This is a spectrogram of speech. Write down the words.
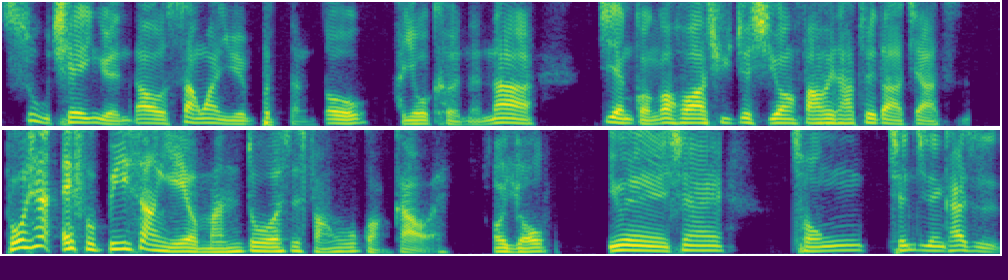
数千元到上万元不等，都很有可能。那既然广告花去，就希望发挥它最大的价值。不过像 FB 上也有蛮多是房屋广告、欸，哦，有，因为现在从前几年开始，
